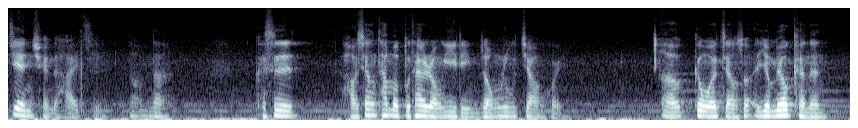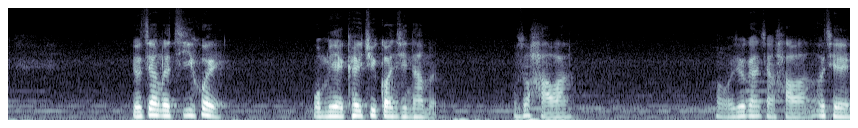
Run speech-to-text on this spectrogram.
健全的孩子哦，那可是好像他们不太容易融融入教会，呃，跟我讲说有没有可能有这样的机会，我们也可以去关心他们。我说好啊。我就跟他讲好啊，而且，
